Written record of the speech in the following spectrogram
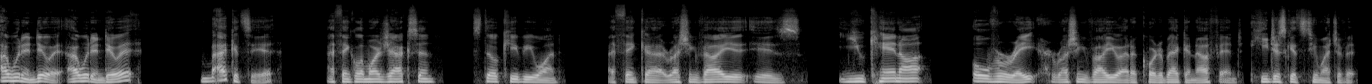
I wouldn't do it. I wouldn't do it, but I could see it. I think Lamar Jackson, still QB1. I think uh, rushing value is, you cannot overrate rushing value at a quarterback enough, and he just gets too much of it.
